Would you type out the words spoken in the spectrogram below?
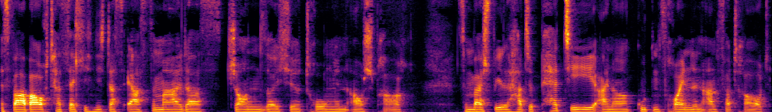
Es war aber auch tatsächlich nicht das erste Mal, dass John solche Drohungen aussprach. Zum Beispiel hatte Patty einer guten Freundin anvertraut,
